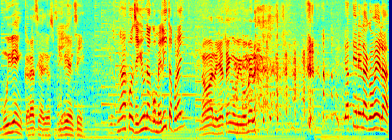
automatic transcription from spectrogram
Muy bien, gracias a Dios. Muy bien, sí. ¿Y no ha conseguido una gomelita por ahí? No, vale, ya tengo mi gomela. Ya tiene la gomela.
